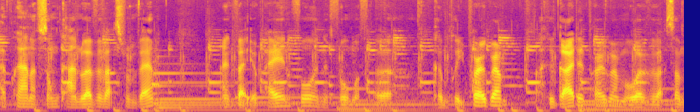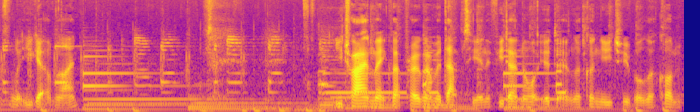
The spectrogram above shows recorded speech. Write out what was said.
a plan of some kind, whether that's from them and that you're paying for in the form of a complete program, like a guided program, or whether that's something that you get online. You try and make that program adapt to you, and if you don't know what you're doing, look on YouTube or look on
